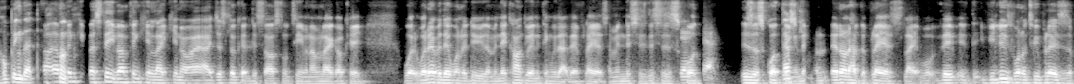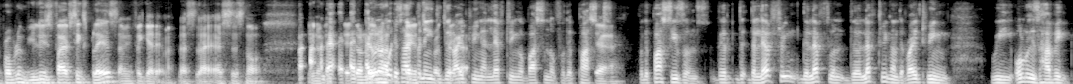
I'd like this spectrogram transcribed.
hoping that I'm thinking, but Steve, I'm thinking like you know, I, I just look at this Arsenal team and I'm like, okay, what, whatever they want to do, I mean, they can't do anything without their players. I mean, this is this is a squad. yeah, This is a squad That's thing, and they don't, they don't have the players. Like, well, they, if, if you lose one or two players, is a problem. If you lose five, six players, I mean, forget it, man. That's like, that's just not. I, You know, I, I, I don't- don't don't know have what the to happening to the right that. wing and left wing of Arsenal for the past Yeah, for the past seasons. The, the the left wing, the left one, the left wing and the right wing, we always having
